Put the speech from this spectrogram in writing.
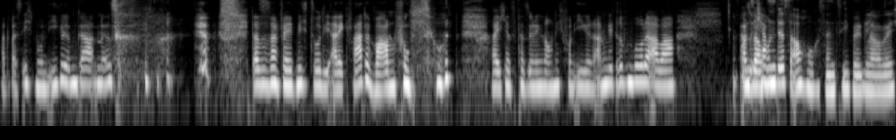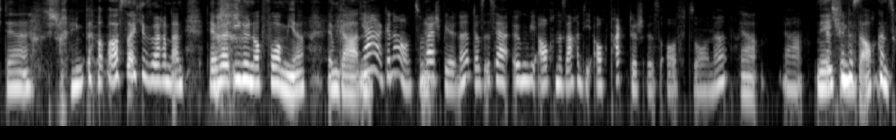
was weiß ich, nur ein Igel im Garten ist. Das ist dann vielleicht nicht so die adäquate Warnfunktion, weil ich jetzt persönlich noch nicht von Igeln angegriffen wurde, aber also Unser Hund ist auch hochsensibel, glaube ich. Der springt auch auf solche Sachen an. Der hört Igel noch vor mir im Garten. Ja, genau, zum ja. Beispiel. Ne? Das ist ja irgendwie auch eine Sache, die auch praktisch ist oft so. Ne? Ja. Ja, nee, deswegen. ich finde das auch ganz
